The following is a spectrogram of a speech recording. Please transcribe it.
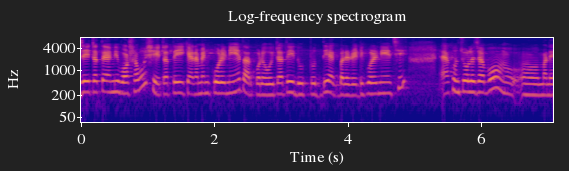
যেটাতে আমি বসাবো সেটাতেই ক্যারামেল করে নিয়ে তারপরে ওইটাতেই দুধ টুধ দিয়ে একবারে রেডি করে নিয়েছি। এখন চলে যাব মানে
